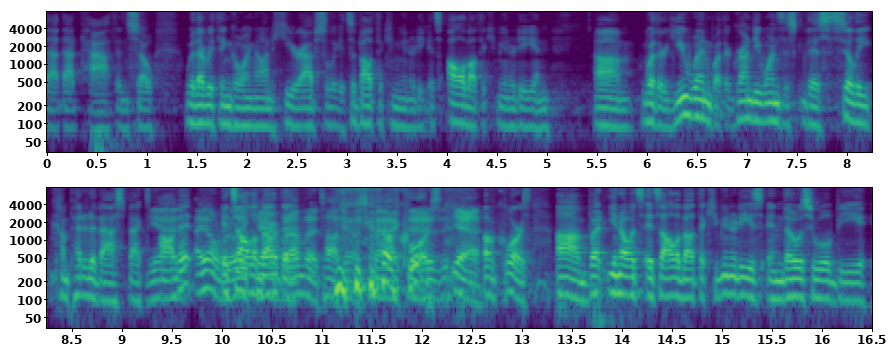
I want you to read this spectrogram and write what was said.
that that path. And so with everything going on here absolutely it's about the community. It's all about the community. And um, whether you win, whether Grundy wins this, this silly competitive aspect yeah, of it, I don't really it's all care, about. But the, I'm going to talk about smack. of course, yeah, of course. Um, but you know, it's it's all about the communities and those who will be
